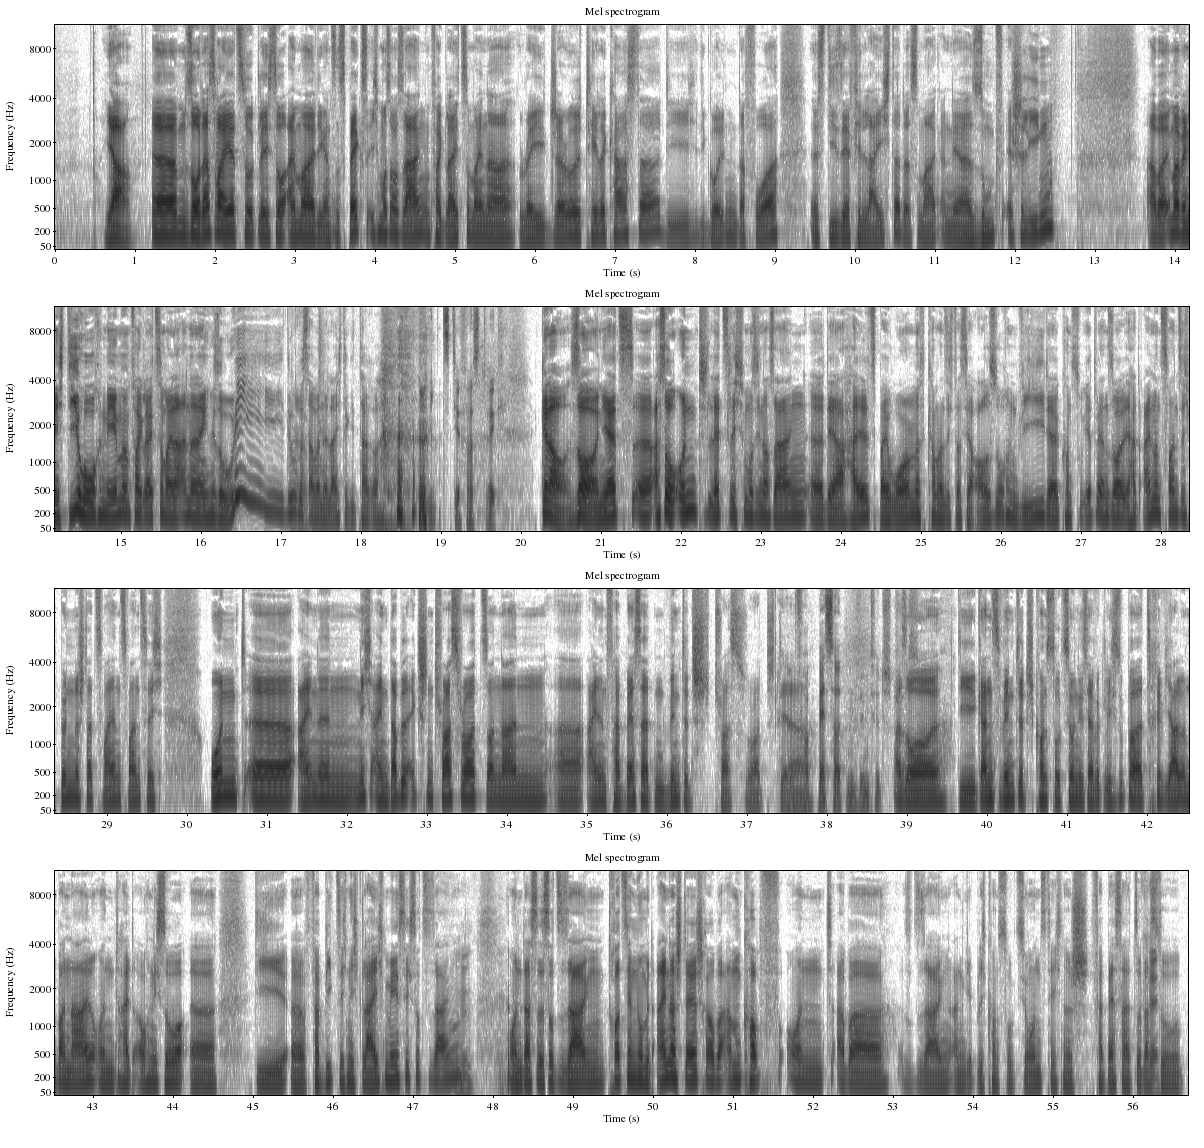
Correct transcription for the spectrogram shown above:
Ja, ähm, so, das war jetzt wirklich so einmal die ganzen Specs. Ich muss auch sagen, im Vergleich zu meiner Ray Gerald Telecaster, die, die golden davor, ist die sehr viel leichter. Das mag an der Sumpfesche liegen. Aber immer wenn ich die hochnehme im Vergleich zu meiner anderen, denke ich mir so, ui, du Ja. bist aber eine leichte Gitarre. Liegt's dir fast weg. Genau, so und jetzt, äh, ach so, und letztlich muss ich noch sagen, äh, der Hals bei Warmouth kann man sich das ja aussuchen, wie der konstruiert werden soll. Er hat 21 Bünde statt 22 und äh, einen, nicht einen Double-Action Truss Rod, sondern äh, einen verbesserten Vintage Truss Rod. Einen Der, verbesserten Vintage. also die ganz Vintage-Konstruktion, die ist ja wirklich super trivial und banal und halt auch nicht so, äh, die äh, verbiegt sich nicht gleichmäßig sozusagen. Hm. Und das ist sozusagen trotzdem nur mit einer Stellschraube am Kopf und aber sozusagen angeblich konstruktionstechnisch verbessert, sodass Okay. du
